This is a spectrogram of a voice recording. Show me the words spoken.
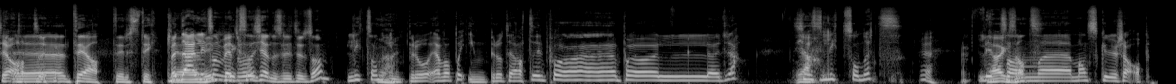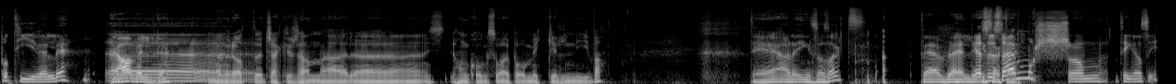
Teater. Uh, teaterstykke. Men det er litt sånn, vet du hva liksom. det kjennes litt ut som? Litt sånn Nei. impro Jeg var på improteater på, på lørdag. Kjennes litt sånn ut. Ja. Litt Ja, ikke sånn eh, Man skrur seg opp på ti veldig. Ja, veldig. Eh, Mener du at Jackie Chan er uh, Hongkongs svar på Mikkel Niva? Det er det ingen som har sagt. Det ble heller ikke Jeg ikke syns det er en morsom ting å si.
